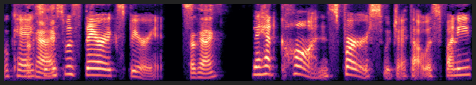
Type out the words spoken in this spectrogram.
Okay? Okay. So this was their experience. Okay. They had cons first, which I thought was funny.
